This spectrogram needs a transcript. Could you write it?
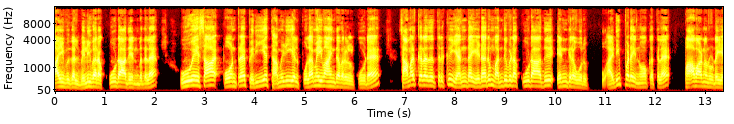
ஆய்வுகள் வெளிவரக்கூடாது என்பதுல ஊவேசா போன்ற பெரிய தமிழியல் புலமை வாய்ந்தவர்கள் கூட சமஸ்கிருதத்திற்கு எந்த இடரும் வந்துவிடக் கூடாது என்கிற ஒரு அடிப்படை நோக்கத்துல பாவாணருடைய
